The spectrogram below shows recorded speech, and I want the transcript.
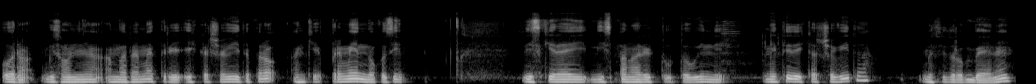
Ora bisogna andare a mettere il cacciavite però anche premendo così rischierei di spanare il tutto. Quindi mettete il cacciavite mettetelo bene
